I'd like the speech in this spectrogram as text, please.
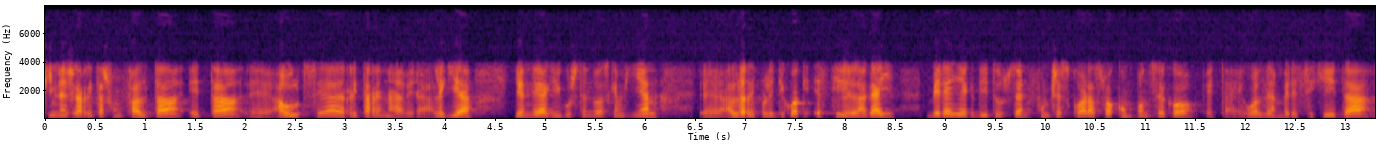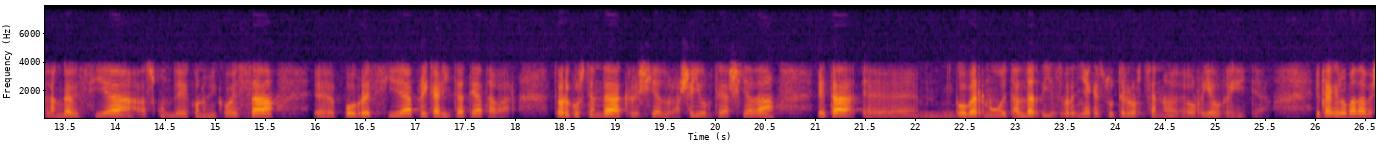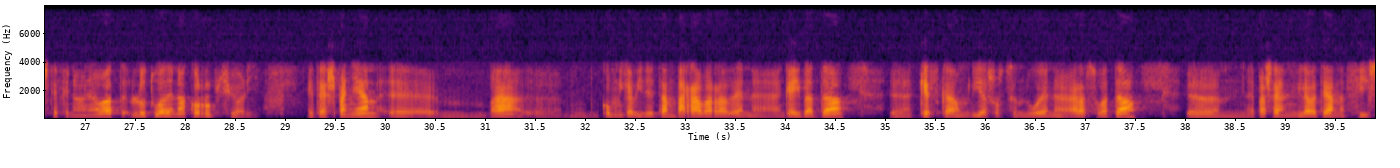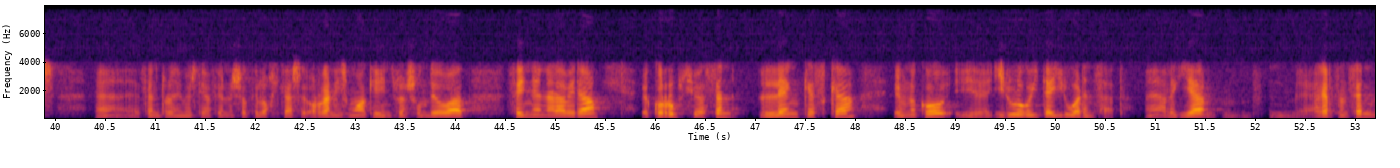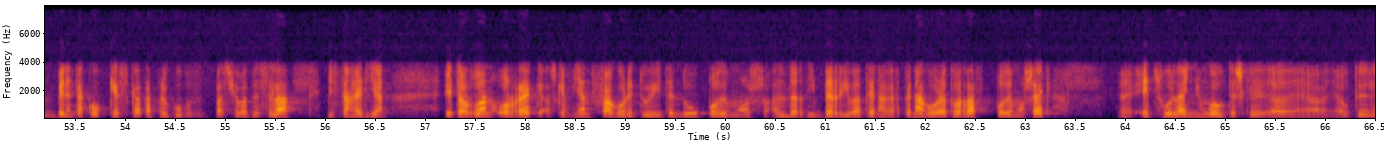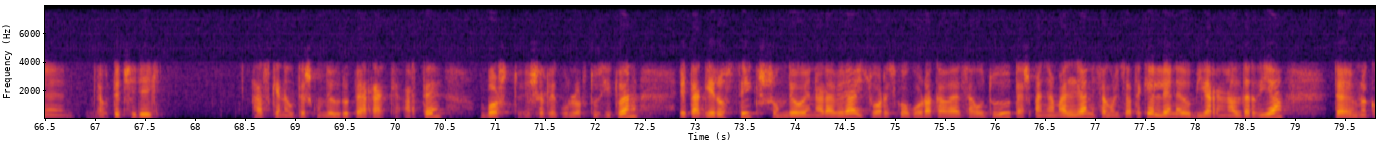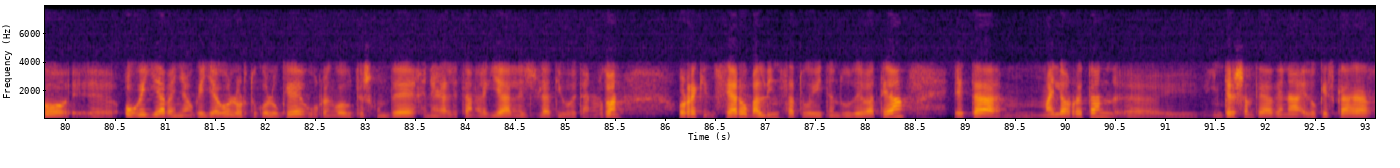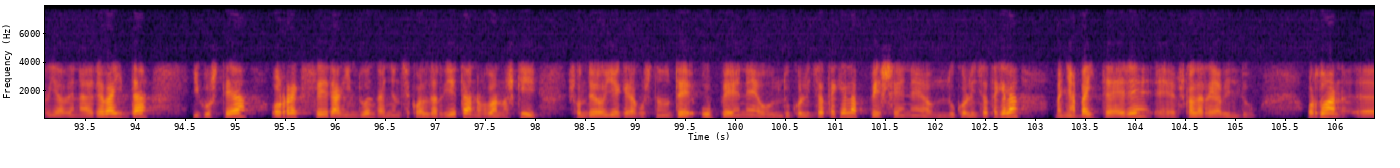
sinesgarritasun falta eta e, ahultzea herritarren arabera. Alegia, jendeak ikusten du azken finean, e, alderdi politikoak ez direla gai, beraiek dituzten funtsezko arazoa konpontzeko eta egualdean bereziki da langabezia, azkunde ekonomiko eza, e, pobrezia, prekaritatea eta bar. Eta ikusten da krisia dura, sei urte hasia da eta e, gobernu eta alderdi ezberdinak ez dute lortzen horri aurre egitea. Eta gero bada beste fenomeno bat lotua dena korrupzioari. Eta Espainian, e, ba, komunikabideetan barra-barra den gai bat da, e, kezka handia sortzen duen arazo bat da, eh, pasaren hilabatean CIS, eh, Centro de Investigaciones Sociológicas, organismoak egin zuen sondeo bat, zeinen arabera, eh, korrupzioa zen lehen kezka eguneko eh, irurogeita iruaren zat. Eh, alegia, mm, agertzen zen, benetako kezka eta preokupazio bat dezela biztan lerian. Eta orduan horrek, azken finan, fagoretu egiten du Podemos alderdi berri baten agerpena. Gogoratu behar da, Podemosek, eh, etzuela inungo hautezke, haute, haute azken hauteskunde europearrak arte, bost eserleku lortu zituen, eta geroztik, sondeoen arabera, izugarrizko gorakada ezagutu du, eta Espainia mailean izango litzateke lehen edo bigarren alderdia, eta eguneko e, hogeia, baina gehiago lortuko luke urrengo hauteskunde generaletan, alegia legislatiboetan. Orduan, horrek zeharo baldintzatu egiten du debatea, eta maila horretan e, interesantea dena edo kezkagarria dena ere bai, da ikustea horrek ze eragin duen gainontzeko alderdietan. Orduan noski sonde horiek erakusten dute UPN ahulduko litzatekeela, PSN ahulduko litzatekeela, baina baita ere e, Euskal Herria bildu. Orduan, e,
